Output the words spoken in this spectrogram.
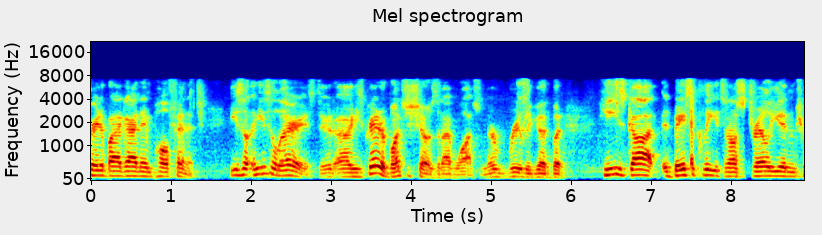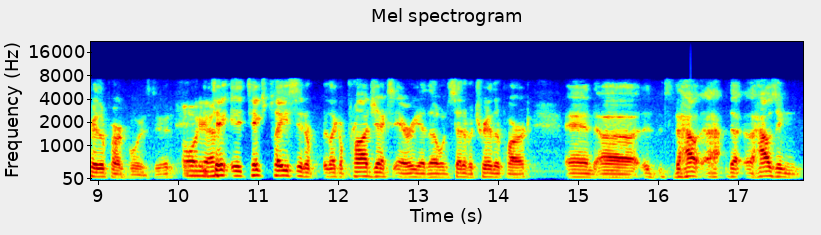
created by a guy named Paul Fenech. He's he's hilarious, dude. Uh, he's created a bunch of shows that I've watched, and they're really good. But he's got basically it's an Australian trailer park boys, dude. Oh yeah. It, ta- it takes place in a like a projects area though, instead of a trailer park, and uh, it's the hou- uh, the housing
